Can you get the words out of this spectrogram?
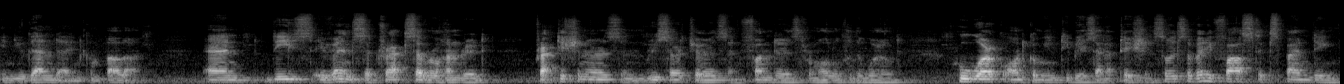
in Uganda, in Kampala. And these events attract several hundred practitioners and researchers and funders from all over the world who work on community-based adaptation. So it's a very fast expanding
